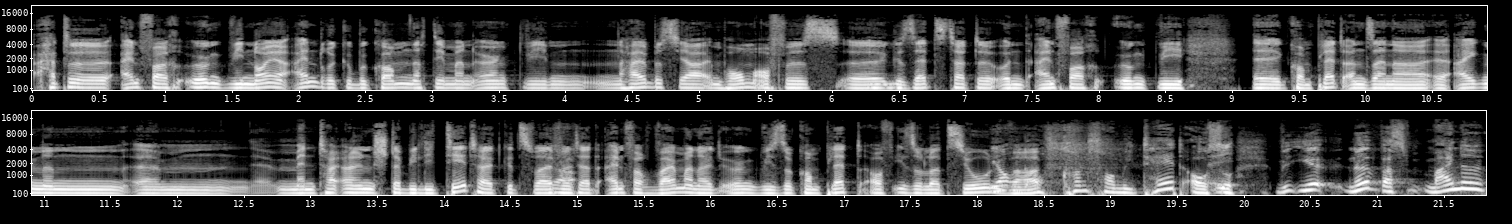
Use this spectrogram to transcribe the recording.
hatte einfach irgendwie neue Eindrücke bekommen, nachdem man irgendwie ein, ein halbes Jahr im Homeoffice äh, gesetzt hatte und einfach irgendwie äh, komplett an seiner äh, eigenen ähm, mentalen Stabilität halt gezweifelt Ja. hat, einfach weil man halt irgendwie so komplett auf Isolation Ja, und war. auf Konformität auch so. Wie ihr, ne, was meine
